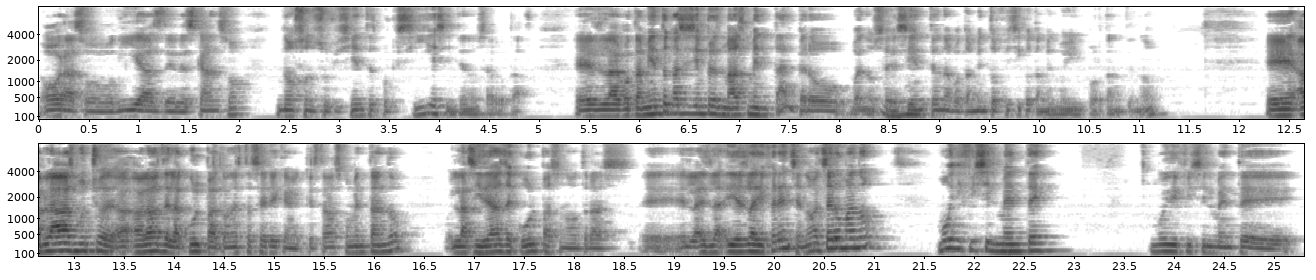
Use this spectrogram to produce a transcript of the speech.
horas o días de descanso, no son suficientes porque sigue sintiéndose agotado. El agotamiento casi siempre es más mental, pero bueno, se siente un agotamiento físico también muy importante, ¿no? Eh, hablabas mucho, de, hablabas de la culpa con esta serie que, que estabas comentando. Las ideas de culpa son otras, eh, y es la diferencia, ¿no? El ser humano muy difícilmente, muy difícilmente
